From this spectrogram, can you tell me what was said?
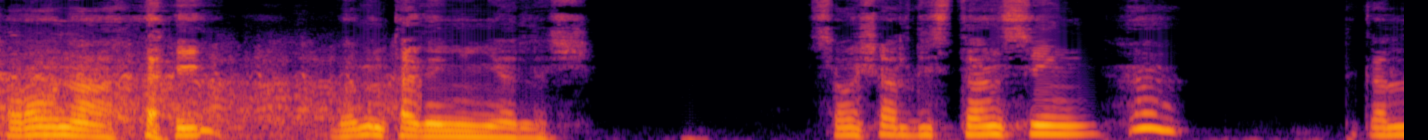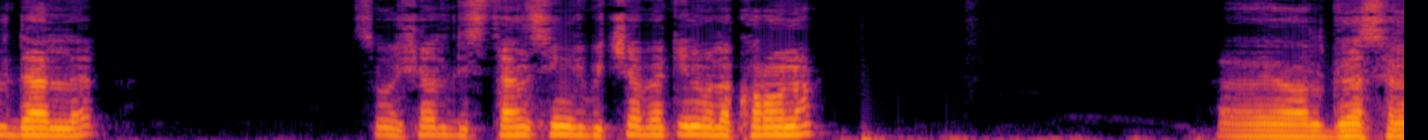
ኮሮና በምን ታገኘኛለሽ? social distancing ትቀልዳለህ። social distancing ብቻ በቂ ነው ለኮሮና። አልጋ ስር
